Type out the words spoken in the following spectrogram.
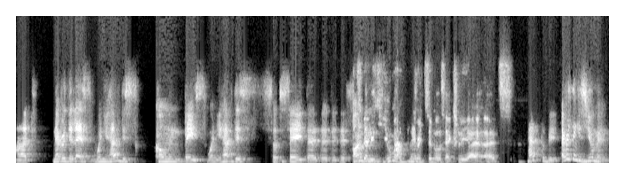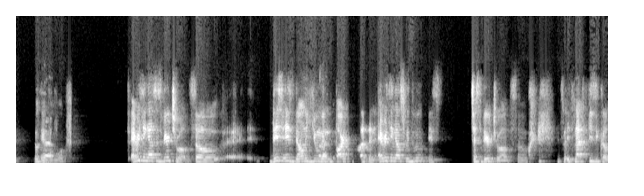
but nevertheless when you have this common base when you have this so to say the the the, the fundamental human principles actually uh, it's has to be. Everything is human. Okay yeah. everything else is virtual. So uh, this is the only human part of us and everything else we do is just virtual so it's, it's not physical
